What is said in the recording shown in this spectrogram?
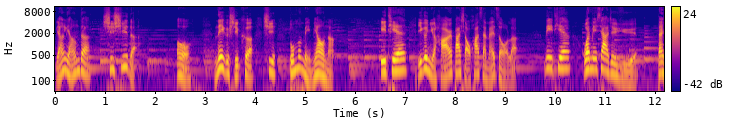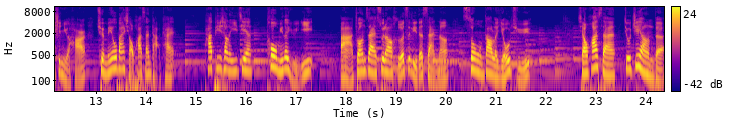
凉凉的，湿湿的。哦，那个时刻是多么美妙呢！一天，一个女孩把小花伞买走了。那天外面下着雨，但是女孩却没有把小花伞打开。她披上了一件透明的雨衣，把装在塑料盒子里的伞呢送到了邮局。小花伞就这样的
